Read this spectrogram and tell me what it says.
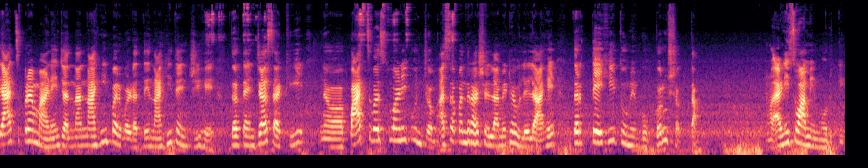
त्याचप्रमाणे ज्यांना नाही परवडते नाही त्यांची हे तर त्यांच्यासाठी पाच वस्तू आणि कुंचम असं पंधराशे पंधराशेला मी ठेवलेलं आहे तर तेही तुम्ही बुक करू शकता. आणि स्वामी मूर्ती.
